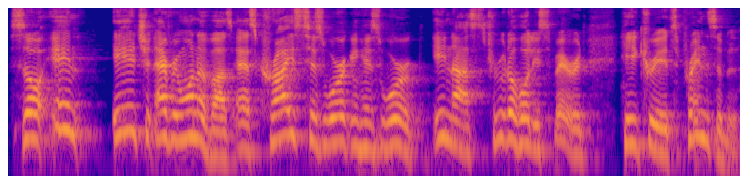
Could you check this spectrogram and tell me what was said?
So, in each and every one of us, as Christ is working his work in us through the Holy Spirit, he creates principle.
